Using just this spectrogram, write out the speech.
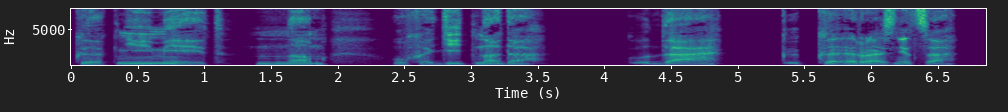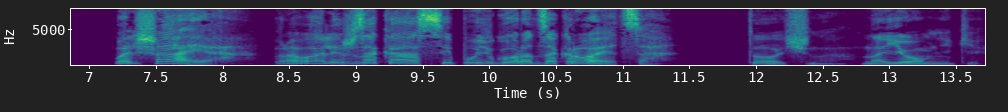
«Как не имеет? Нам уходить надо». «Куда? Какая разница?» «Большая. Провалишь заказ, и путь в город закроется». «Точно, наемники.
